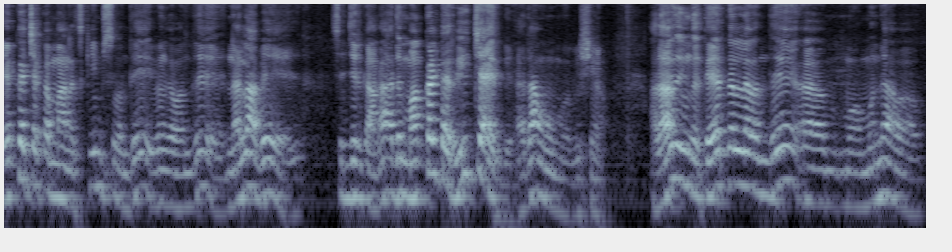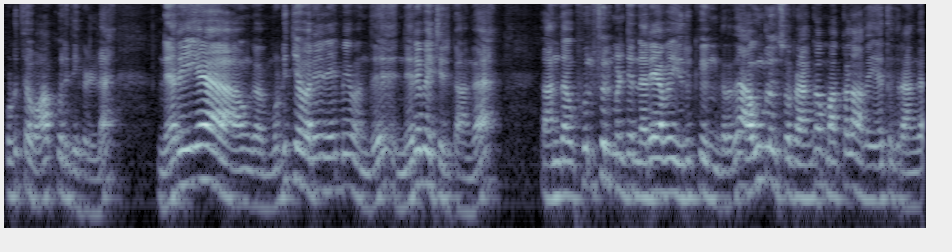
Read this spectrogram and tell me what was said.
எக்கச்சக்கமான ஸ்கீம்ஸ் வந்து இவங்க வந்து நல்லாவே செஞ்சுருக்காங்க. அது மக்கள்கிட்ட ரீச் ஆயிருக்கு. அதான் விஷயம். அதாவது இவங்க தேர்தலில் வந்து மு- முன்ன கொடுத்த வாக்குறுதிகளில் நிறைய அவங்க முடிஞ்ச வரையிலையுமே வந்து நிறைவேற்றிருக்காங்க. அந்த ஃபுல்ஃபில்மெண்ட்டு நிறையாவே இருக்குங்கிறத அவங்களும் சொல்கிறாங்க மக்களும் அதை ஏற்றுக்கிறாங்க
